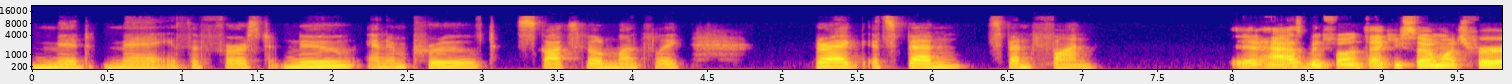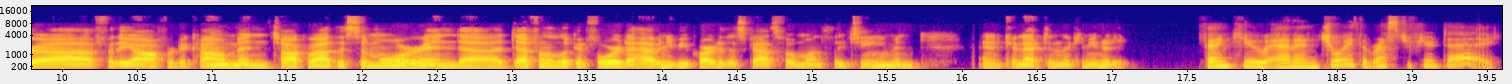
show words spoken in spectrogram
mid May, the first new and improved Scottsville Monthly. Greg, it's been it's been fun. It has been fun. Thank you so much for uh, for the offer to come and talk about this some more. And uh, definitely looking forward to having you be part of the Scottsville Monthly team and and connecting the community. Thank you, and enjoy the rest of your day.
